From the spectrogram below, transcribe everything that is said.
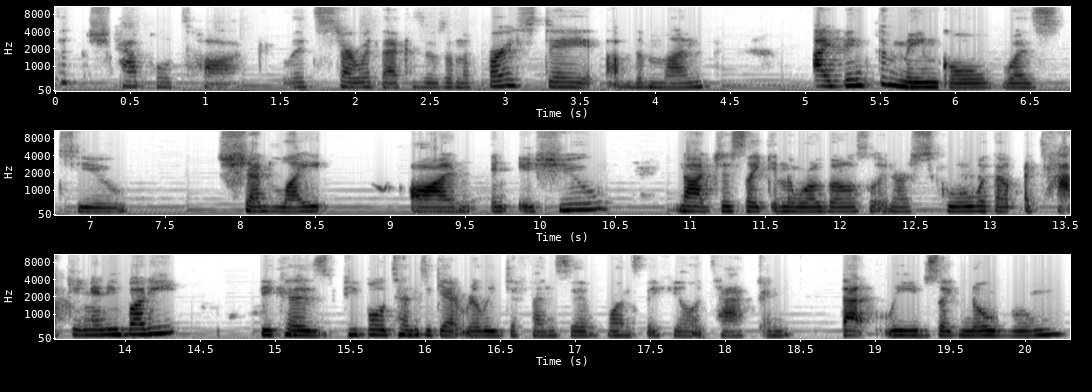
The chapel talk, let's start with that because it was on the first day of the month. I think the main goal was to shed light on an issue, not just like in the world, but also in our school without attacking anybody, because people tend to get really defensive once they feel attacked. And that leaves like no room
